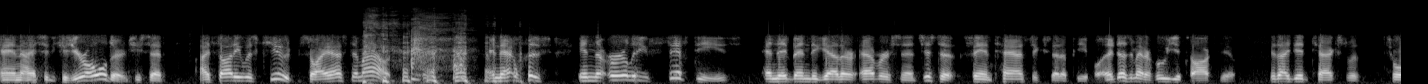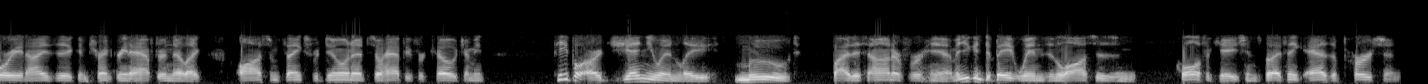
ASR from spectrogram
And I said, "Because you're older." And she said, "I thought he was cute, so I asked him out." and that was in the early '50s, and they've been together ever since. Just a fantastic set of people. And it doesn't matter who you talk to, because I did text with Torry and Isaac and Trent Green after, and they're like, "Awesome, thanks for doing it. So happy for Coach." I mean people are genuinely moved by this honor for him. And you can debate wins and losses and qualifications, but I think as a person,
